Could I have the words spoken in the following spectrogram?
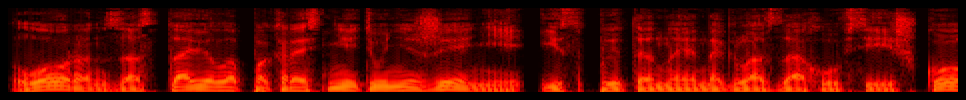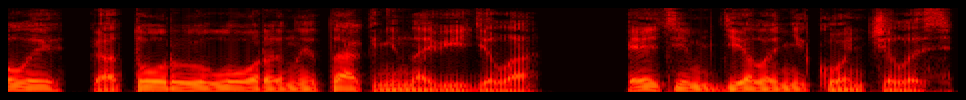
Лорен заставила покраснеть унижение, испытанное на глазах у всей школы, которую Лорен и так ненавидела. Этим дело не кончилось.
